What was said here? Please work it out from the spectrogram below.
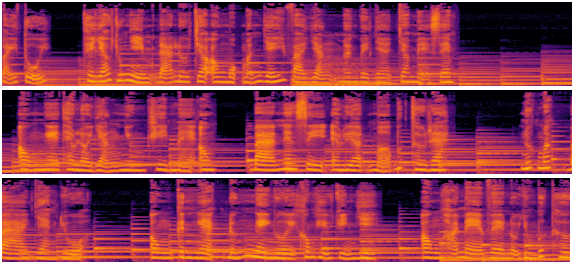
7 tuổi, thầy giáo chủ nhiệm đã đưa cho ông một mảnh giấy và dặn mang về nhà cho mẹ xem. Ông nghe theo lời dặn nhưng khi mẹ ông, bà Nancy Elliot mở bức thư ra, nước mắt bà giàn giụa. Ông kinh ngạc đứng ngây người không hiểu chuyện gì. Ông hỏi mẹ về nội dung bức thư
